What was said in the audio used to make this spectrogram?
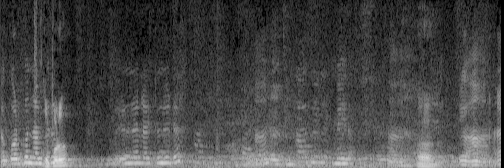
నా కొడుకుని చంపారు ఇప్పుడు? ఎన్ని నెలలు అవుతుంది నా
